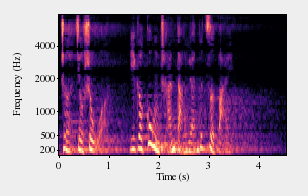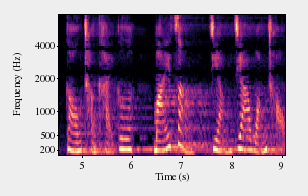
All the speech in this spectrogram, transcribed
这就是我一个共产党员的自白，高唱凯歌，埋葬蒋家王朝。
